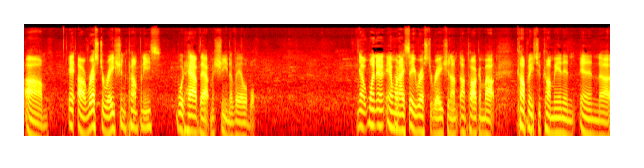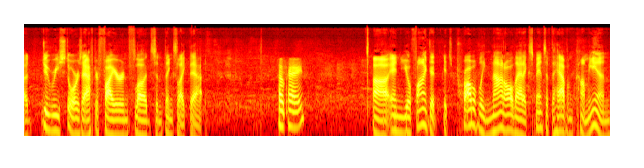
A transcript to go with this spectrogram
Um, eh, uh, restoration companies would have that machine available. Now, when and when I say restoration, I'm, I'm talking about companies who come in and and uh, do restores after fire and floods and things like that. Okay. uh, and you'll find that it's probably not all that expensive to have them come in.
